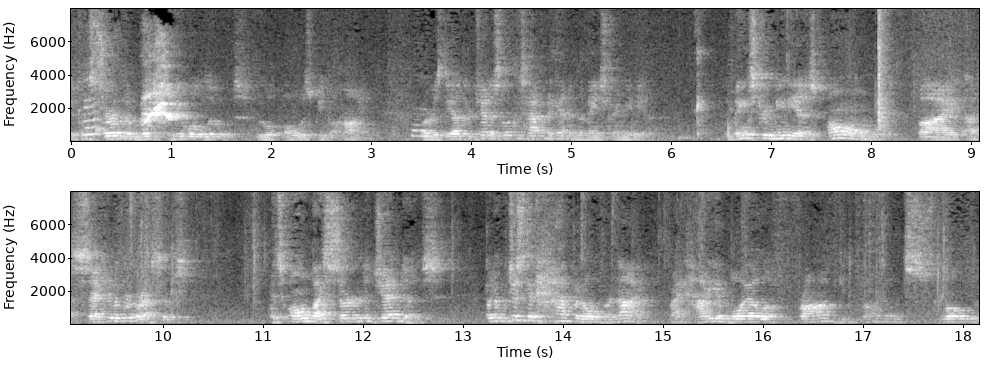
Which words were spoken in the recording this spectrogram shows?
if we serve the conservative movement, we will lose. We will always be behind. Whereas the other agendas, look what's happened again in the mainstream media. The mainstream media is owned by uh, secular progressives. It's owned by certain agendas, but it just didn't happen overnight, right? How do you boil a frog? You boil it slowly.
